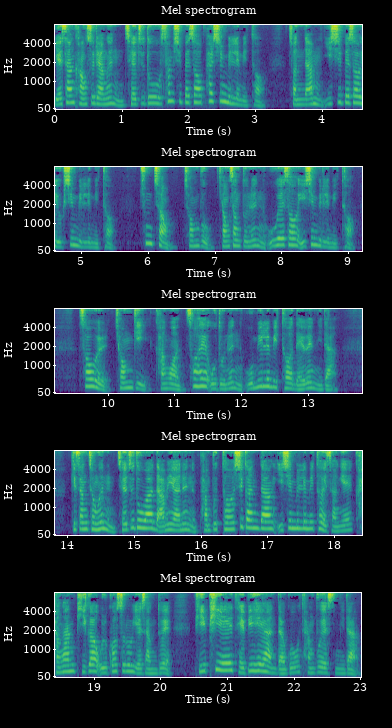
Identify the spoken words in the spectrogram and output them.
예상 강수량은 제주도 30에서 80mm, 전남 20에서 60mm, 충청, 전북, 경상도는 5에서 20mm, 서울, 경기, 강원, 서해 5도는 5mm 내외입니다. 기상청은 제주도와 남해안은 밤부터 시간당 20mm 이상의 강한 비가 올 것으로 예상돼 비 피해에 대비해야 한다고 당부했습니다.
